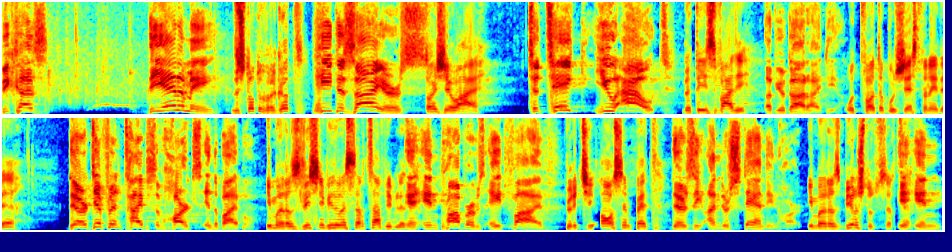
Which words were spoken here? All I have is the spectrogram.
Because the enemy, Защото врагът, he desires той желае to take you out да те извади of your God idea. от твоята божествена идея. There are different types of hearts in the Bible. Има различни видове сърца в Библията. In, in Proverbs 8:5, Притчи 8.5 there's the understanding heart. има разбиращото In, сърце. in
